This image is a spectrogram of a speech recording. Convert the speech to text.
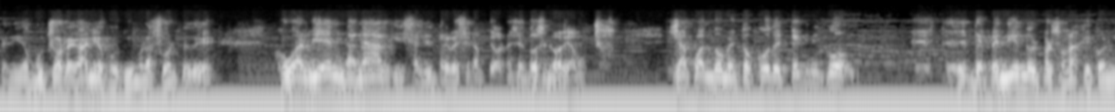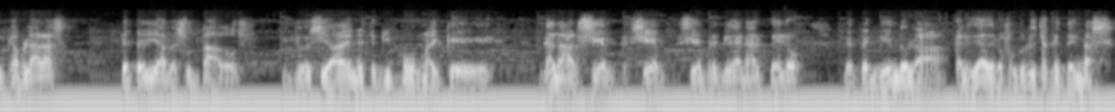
tenido muchos regaños porque tuvimos la suerte de jugar bien, ganar y salir tres veces campeones, entonces no había muchos. Ya cuando me tocó de técnico, este, dependiendo del personaje con el que hablaras, te pedía resultados. Y yo decía, en este equipo hay que ganar siempre, siempre, siempre hay que ganar, pero dependiendo la calidad de los futbolistas que tengas,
